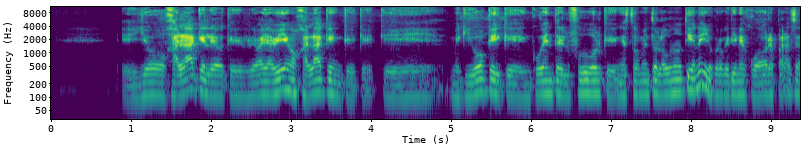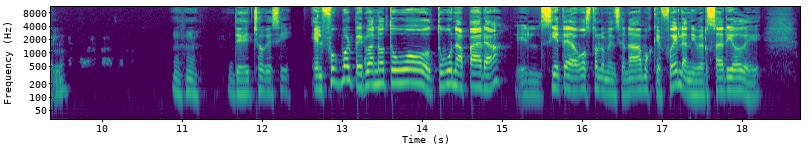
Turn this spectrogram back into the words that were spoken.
Eh, yo ojalá que le, que le, vaya bien, ojalá que, que, me equivoque y que encuentre el fútbol que en este momento la uno tiene. Yo creo que tiene jugadores para hacerlo. De hecho que sí. El fútbol peruano tuvo, tuvo una para, el 7 de agosto lo mencionábamos que fue el aniversario de,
